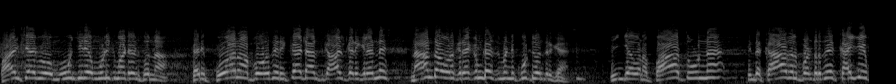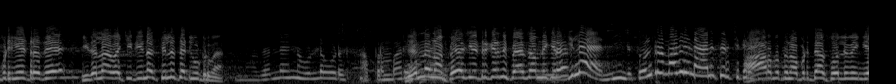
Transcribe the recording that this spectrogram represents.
பழனிசாமி மூஞ்சிலே முழிக்க மாட்டேன்னு சொன்னான். சரி போனா போகுது ரிக்கார்ட் டான்ஸ்க்கு ஆள் கிடைக்கலன்னு நான் தான் உனக்கு ரெக்கமெண்டேஷன் பண்ணி கூட்டி வந்திருக்கேன். இங்க அவனை பார்த்த உடனே இந்த காதல் பண்றது கையை இப்படி நீட்டுறது இதெல்லாம் வச்சுட்டீங்கன்னா சில்லு தட்டி விட்டுருவேன். முதல்ல என்ன உள்ள விடு அப்புறம் பாரு. என்ன நான் பேசிட்டு இருக்கேன்னு பேசாம நிக்கிறேன் இல்ல நீங்க சொல்ற மாதிரி நான் அனுசரிச்சுக்கிறேன். ஆரம்பத்துல அப்படித்தான் சொல்லுவீங்க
